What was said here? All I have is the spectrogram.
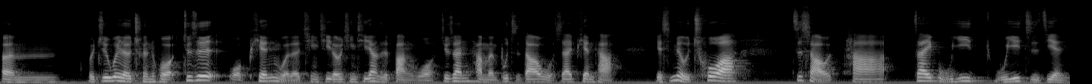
嗯，我就为了存活，就是我骗我的亲戚，都亲戚这样子帮我，就算他们不知道我是在骗他，也是没有错啊。至少他在无意无意之间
